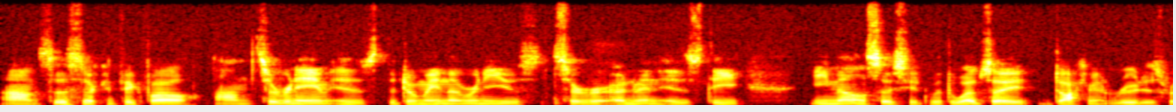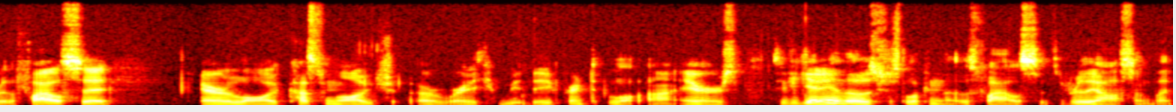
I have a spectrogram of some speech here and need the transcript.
Um, so this is our config file. Um, server name is the domain that we're going to use. Server admin is the email associated with the website. Document root is where the files sit error log, custom log, or where they print uh, errors. So if you get any of those, just look into those files. It's really awesome, but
